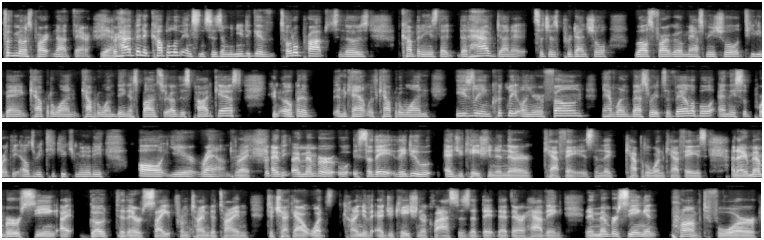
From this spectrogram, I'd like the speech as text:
for the most part not there. Yeah. There have been a couple of instances and we need to give total props to those companies that that have done it such as Prudential, Wells Fargo, Mass Mutual, TD Bank, Capital One, Capital One being a sponsor of this podcast. You can open a an account with Capital One easily and quickly on your phone. They have one of the best rates available and they support the LGBTQ community all year round. Right. I, I, remember so they they do education in their cafes and the Capital One cafes and I remember seeing I go to their site from time to time to check out what kind of education or classes that they that they're having and I remember seeing a prompt for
